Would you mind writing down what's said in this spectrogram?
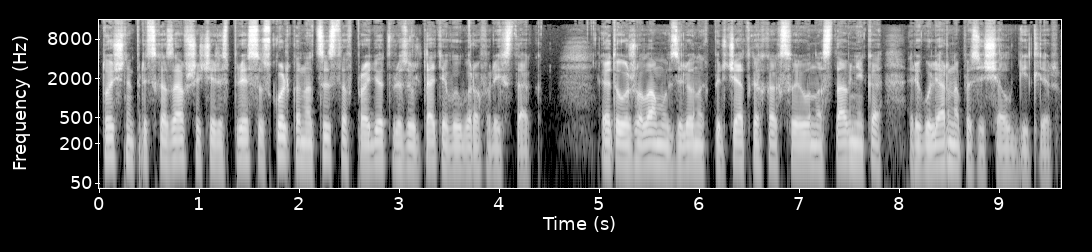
точно предсказавший через прессу, сколько нацистов пройдет в результате выборов в Рейхстаг. Этого же ламу в зеленых перчатках, как своего наставника, регулярно посещал Гитлер.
